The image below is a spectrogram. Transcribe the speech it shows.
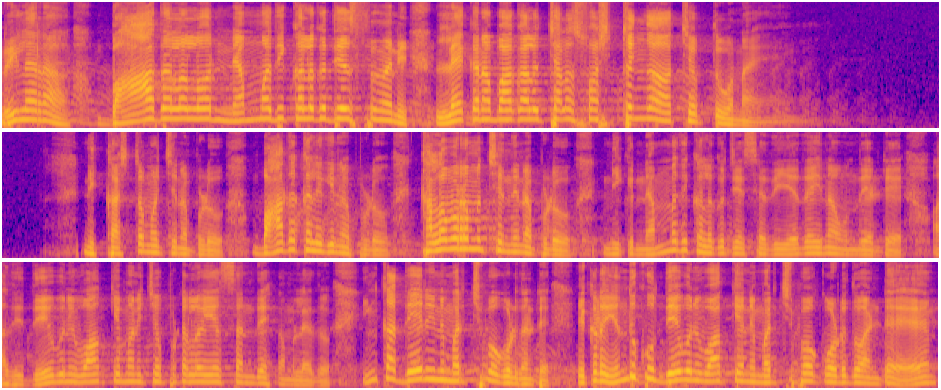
ప్రియులరా బాధలలో నెమ్మది కలుగజేస్తుందని లేఖన భాగాలు చాలా స్పష్టంగా చెప్తూ ఉన్నాయి. నీ కష్టం వచ్చినప్పుడు బాధ కలిగినప్పుడు కలవరం చెందినప్పుడు నీకు నెమ్మది కలుగు చేసేది ఏదైనా ఉంది అంటే అది దేవుని వాక్యం అని చెప్పుటలో ఏ సందేహం లేదు. ఇంకా దేనిని మర్చిపోకూడదంటే ఇక్కడ ఎందుకు దేవుని వాక్యాన్ని మర్చిపోకూడదు అంటే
